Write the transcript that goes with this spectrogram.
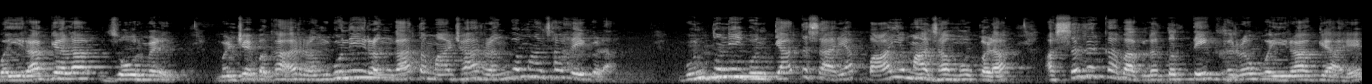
वैराग्याला जोर मिळेल. म्हणजे बघा रंगुनी रंगात माझ्या रंग माझा वेगळा. गुंतुनी गुंत्यात साऱ्या पाय माझा मोकळा. असं जर का वागलं तर ते खरं वैराग्य आहे.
